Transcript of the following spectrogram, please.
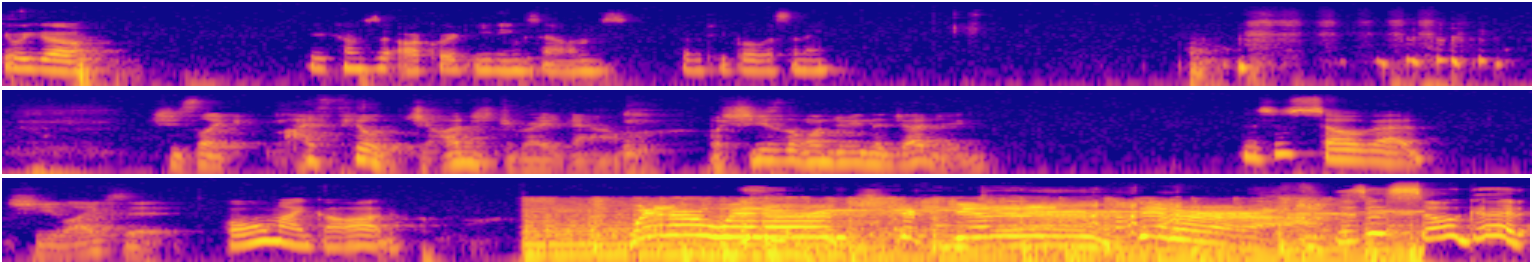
here we go. Here comes the awkward eating sounds for the people listening. She's like, I feel judged right now, but she's the one doing the judging. This is so good. She likes it. Oh my god. Winner, winner, chicken dinner. This is so good.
